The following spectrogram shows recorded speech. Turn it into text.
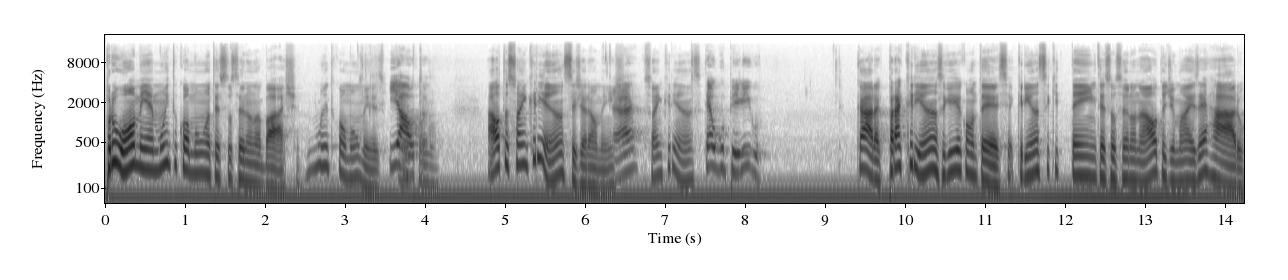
Pro homem é muito comum a testosterona baixa. Muito comum mesmo. E alta? comum. Alta só em criança, geralmente. É? Só em criança. Tem algum perigo? Cara, pra criança, o que, que acontece? A criança que tem testosterona alta demais é raro.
